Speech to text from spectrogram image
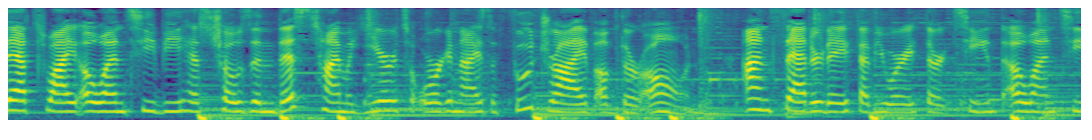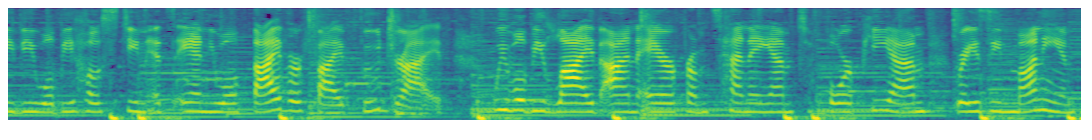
That's why ONTV has chosen this time of year to organize a food drive of their own. On Saturday, February 13th, ON TV will be hosting its annual 5 or 5 food drive. We will be live on air from 10 a.m. to 4 p.m., raising money and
